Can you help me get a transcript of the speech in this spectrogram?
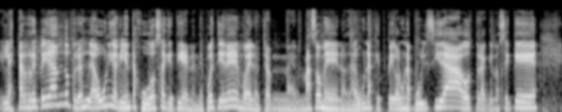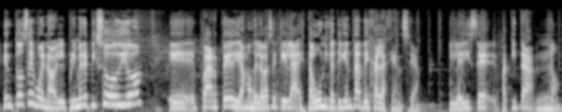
la está repegando, pero es la única clienta jugosa que tienen. Después tienen, bueno, mm, más o menos, algunas que pegó alguna publicidad, otra que no sé qué. Entonces, bueno, el primer episodio eh, parte, digamos, de la base que la, esta única clienta deja la agencia. Y le dice, Paquita, no.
